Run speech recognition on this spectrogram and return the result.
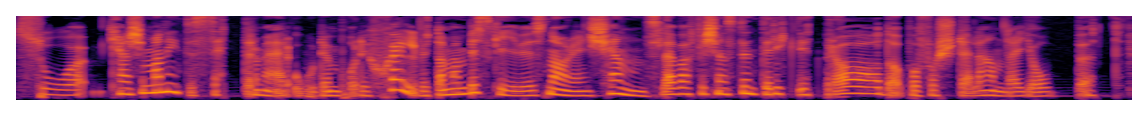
så kanske man inte sätter de här orden på det själv utan man beskriver snarare en känsla. Varför känns det inte riktigt bra då på första eller andra jobbet?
